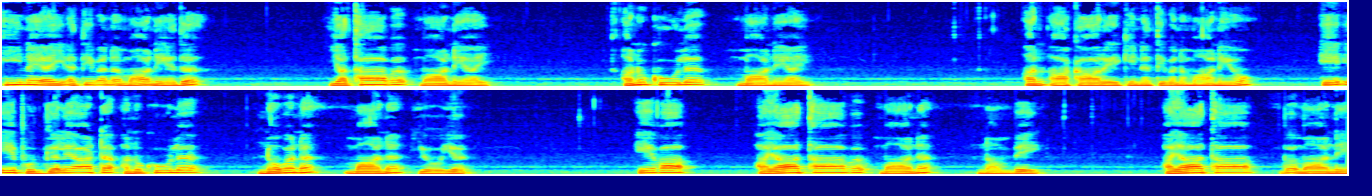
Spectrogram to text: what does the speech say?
හීනයයි ඇතිවන මානයද? යථාව මානයයි. අනුකූල මානයයි. අන් ආකාරයකින් ඇතිවන මානයෝ ඒ ඒ පුද්ගලයාට අනුකූල නොවන මානයෝය. ඒවා අයාතාව මාන නම් වෙයි. අයාතාව මානය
